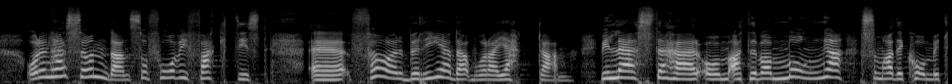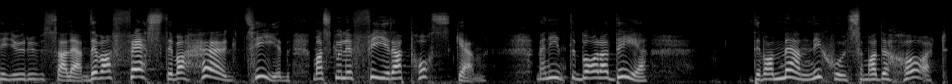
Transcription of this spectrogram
Och den här söndagen så får vi faktiskt eh, förbereda våra hjärtan. Vi läste här om att det var många som hade kommit till Jerusalem. Det var fest, det var högtid, man skulle fira påsken. Men inte bara det. Det var människor som hade hört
